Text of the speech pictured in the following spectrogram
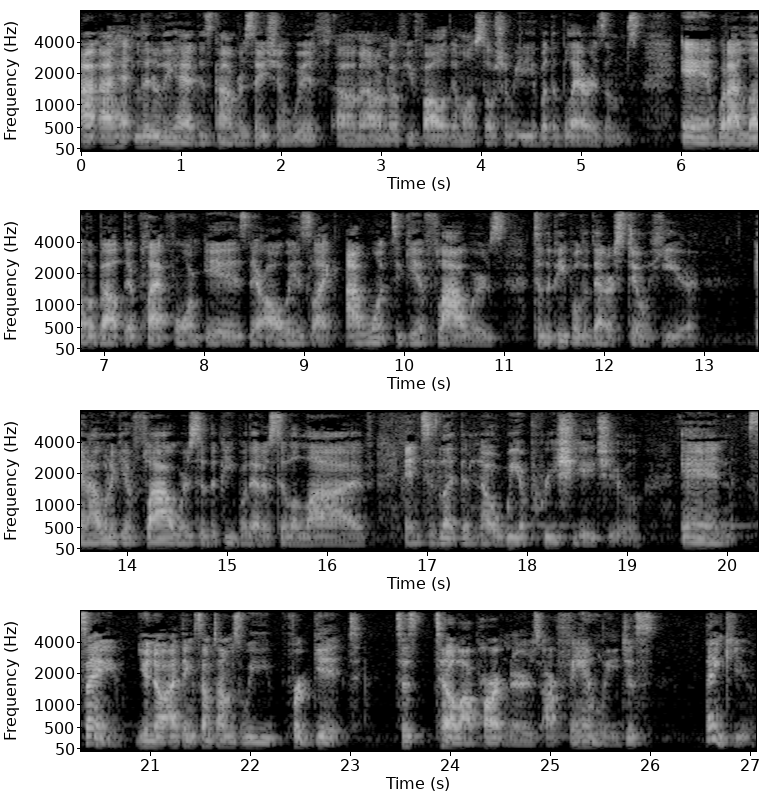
I, I had literally had this conversation with, um, I don't know if you follow them on social media, but the Blairisms. And what I love about their platform is they're always like, I want to give flowers to the people that are still here. And I want to give flowers to the people that are still alive and to let them know we appreciate you. And same, you know, I think sometimes we forget to tell our partners, our family, just thank you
